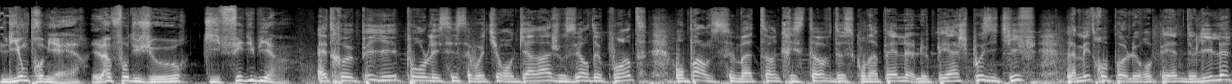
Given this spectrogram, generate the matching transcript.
Lyon Première, l'info du jour qui fait du bien. Être payé pour laisser sa voiture au garage aux heures de pointe. On parle ce matin, Christophe, de ce qu'on appelle le péage positif. La métropole européenne de Lille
